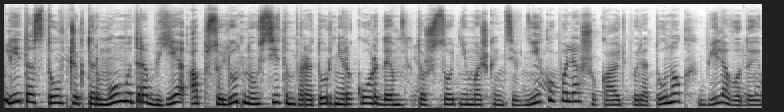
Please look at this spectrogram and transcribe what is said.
літа стовпчик термометра б'є абсолютно усі температурні рекорди. Тож сотні мешканців Нікополя шукають порятунок біля води.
